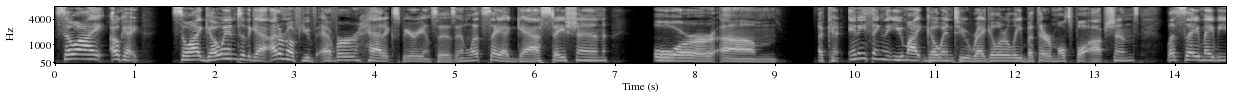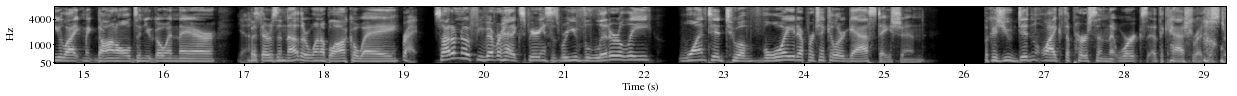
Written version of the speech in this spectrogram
so I okay, so I go into the gas. I don't know if you've ever had experiences, and let's say a gas station or um a, anything that you might go into regularly, but there are multiple options. Let's say maybe you like McDonald's and you go in there, Yes. but there's another one a block away. right. So I don't know if you've ever had experiences where you've literally wanted to avoid a particular gas station because you didn't like the person that works at the cash register.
